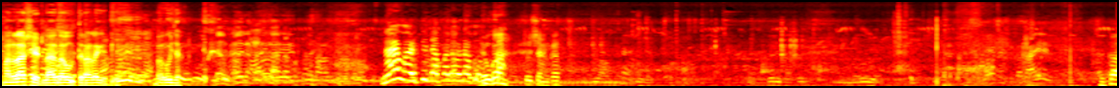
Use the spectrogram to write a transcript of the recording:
मला शेटला आता उतरायला घेतलं बघू जा शिका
